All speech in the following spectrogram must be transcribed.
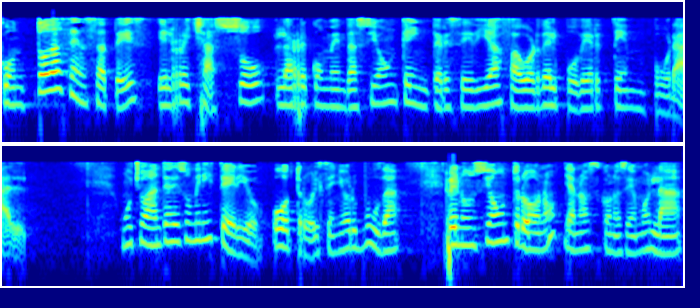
Con toda sensatez, él rechazó la recomendación que intercedía a favor del poder temporal. Mucho antes de su ministerio, otro, el señor Buda, renunció a un trono, ya nos conocemos la,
